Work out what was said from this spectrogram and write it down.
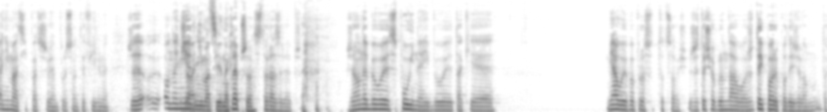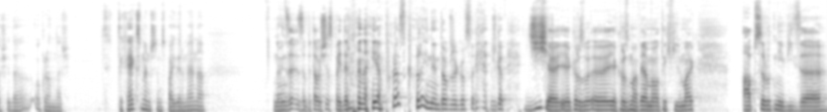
animacji patrzyłem po prostu na te filmy. Że one Że nie... animacje jednak lepsze. 100 razy lepsze. Że one były spójne i były takie... Miały po prostu to coś, że to się oglądało, że do tej pory podejrzewam, to się da oglądać. Tych X-Men czy tam Spidermana. No więc zapytałeś o Spidermana i ja po raz kolejny dobrze go... Na przykład dzisiaj, jak, roz, e, jak rozmawiamy o tych filmach, absolutnie widzę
